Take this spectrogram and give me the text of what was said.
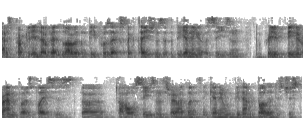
it was probably a little bit lower than people's expectations at the beginning of the season. And we've been around those places the, the whole season through. I don't think anyone would be that bothered. It's just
